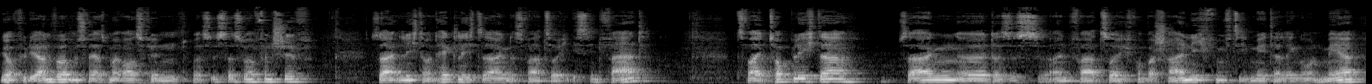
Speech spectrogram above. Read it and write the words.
Ja, für die Antwort müssen wir erstmal herausfinden, was ist das überhaupt für ein Schiff? Seitenlichter und Hecklicht sagen, das Fahrzeug ist in Fahrt. Zwei Toplichter sagen, äh, das ist ein Fahrzeug von wahrscheinlich 50 Meter Länge und mehr.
